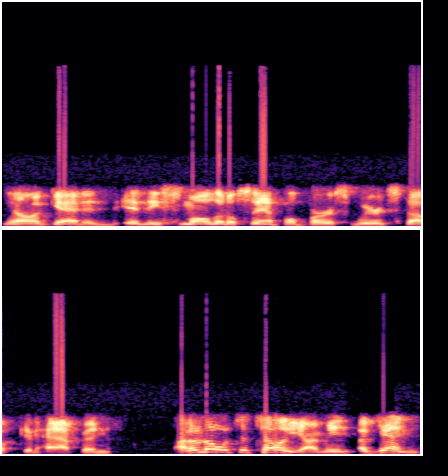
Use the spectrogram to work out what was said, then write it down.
you know, again, in, in these small little sample bursts, weird stuff can happen. I don't know what to tell you. I mean, again,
